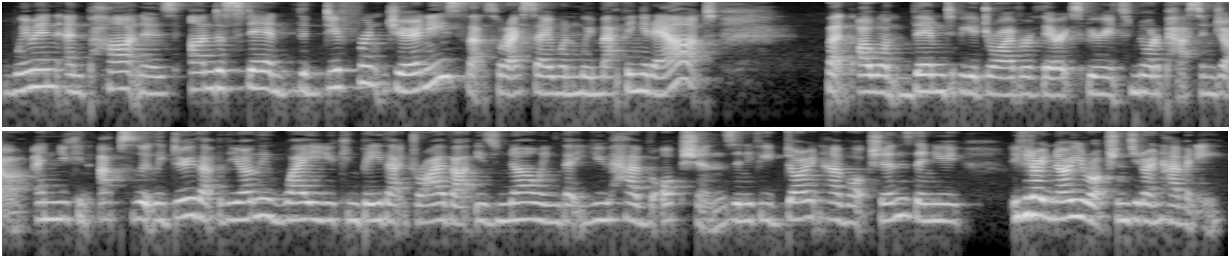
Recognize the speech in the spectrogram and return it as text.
women and partners understand the different journeys. That's what I say when we're mapping it out. But I want them to be a driver of their experience, not a passenger. And you can absolutely do that. But the only way you can be that driver is knowing that you have options. And if you don't have options, then you, if you don't know your options, you don't have any.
